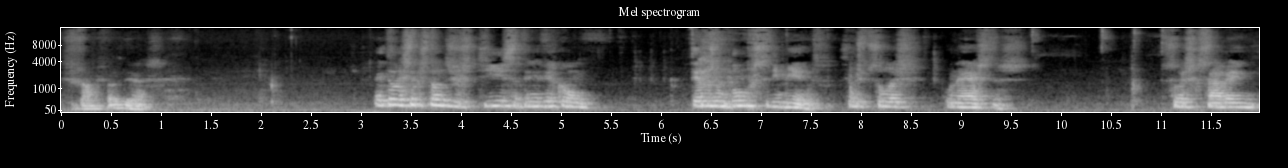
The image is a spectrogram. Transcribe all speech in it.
Jejuamos para Deus. Então, esta questão de justiça tem a ver com termos um bom procedimento, sermos pessoas honestas, pessoas que sabem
